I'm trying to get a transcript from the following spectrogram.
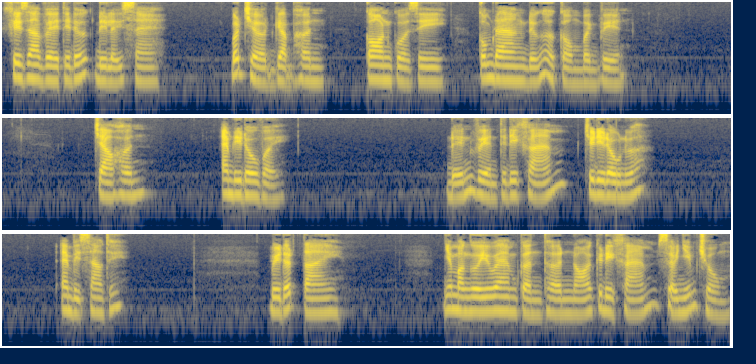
Khi ra về thì Đức đi lấy xe. Bất chợt gặp Hân, Con của dì cũng đang đứng ở cổng bệnh viện. Chào Hân, Em đi đâu vậy? Đến viện thì đi khám Chứ đi đâu nữa. Em bị sao thế? Bị đất tay Nhưng mà người yêu em cẩn thận nói cứ đi khám, Sợ nhiễm trùng.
